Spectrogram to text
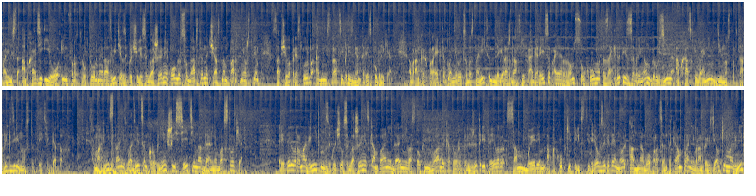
Правительство Абхазии и ООО «Инфраструктурное развитие» заключили соглашение о государственно-частном партнерстве, сообщила пресс-служба администрации президента республики. В рамках проекта планируется восстановить для гражданских авиарейсов аэродром Сухум, закрытый со времен грузино-абхазской войны 92-93 годов. Магнит станет владельцем крупнейшей сети на Дальнем Востоке. Ритейлер Магнитом заключил соглашение с компанией Дальний Восток Невада, которой принадлежит ритейлер Самбери о покупке 33,01% компании. В рамках сделки Магнит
